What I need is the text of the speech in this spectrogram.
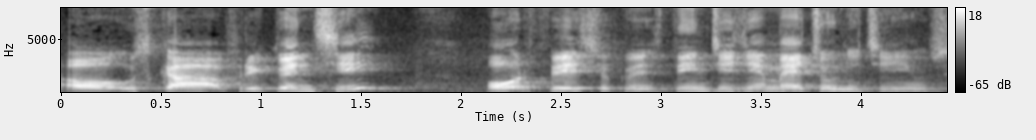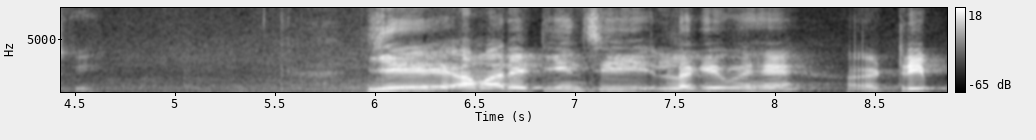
और उसका फ्रीक्वेंसी और फ़ेज़ फ्रीक्वेंसी तीन चीज़ें मैच होनी चाहिए उसकी। ये हमारे टीएनसी लगे हुए हैं, ट्रिप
